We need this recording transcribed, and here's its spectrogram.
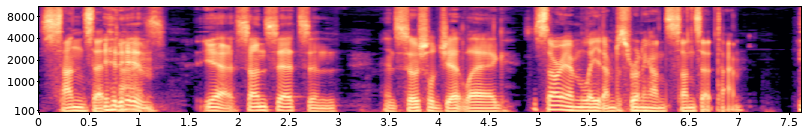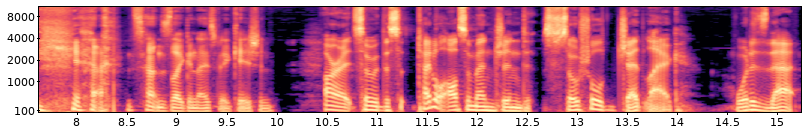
Sunset. It time. is. Yeah, sunsets and and social jet lag. Sorry, I'm late. I'm just running on sunset time. yeah, it sounds like a nice vacation. All right. So this title also mentioned social jet lag. What is that?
